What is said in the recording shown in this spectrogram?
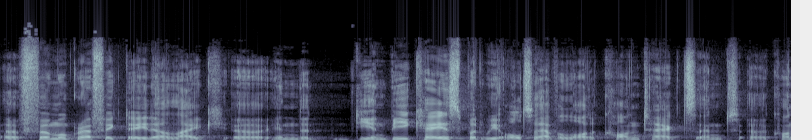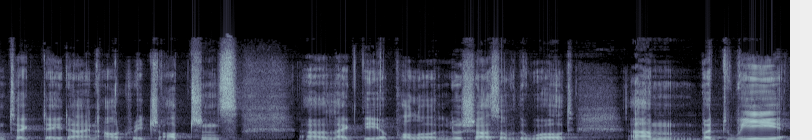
uh, firmographic data like uh, in the DNB case, but we also have a lot of contacts and uh, contact data and outreach options uh, like the Apollo and Lushas of the world. Um, but we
